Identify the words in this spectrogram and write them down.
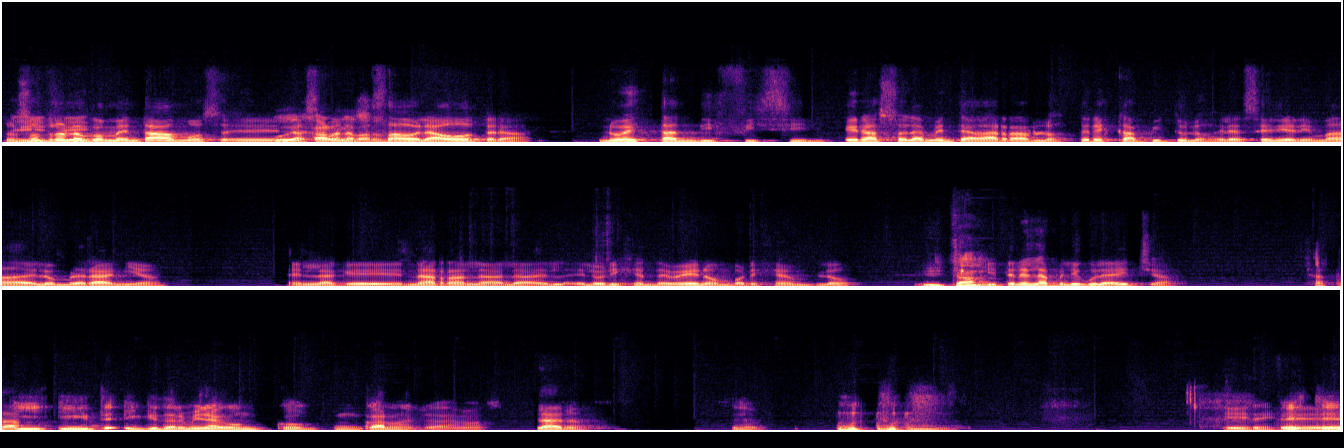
Nosotros Sí, lo comentábamos eh, la semana pasada la otra. No es tan difícil. Era solamente agarrar los tres capítulos de la serie animada del Hombre Araña, en la que narran la- la- el, el origen de Venom, por ejemplo, ¿Y está? y tenés la película hecha. Ya está. y, y te- y que termina con, con, con Carnage, además. Claro. Sí. Este, Este,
